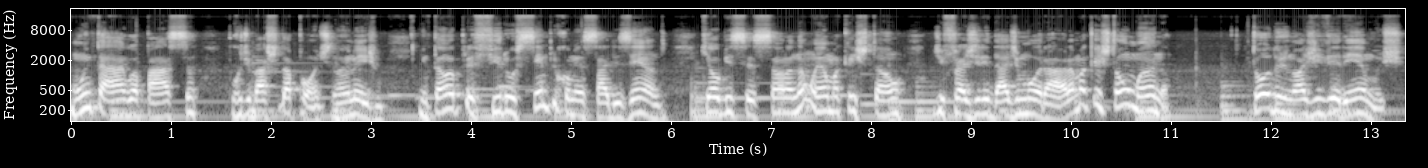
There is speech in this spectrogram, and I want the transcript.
muita água passa por debaixo da ponte, não é mesmo? Então eu prefiro sempre começar dizendo que a obsessão ela não é uma questão de fragilidade moral, ela é uma questão humana. Todos nós viveremos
